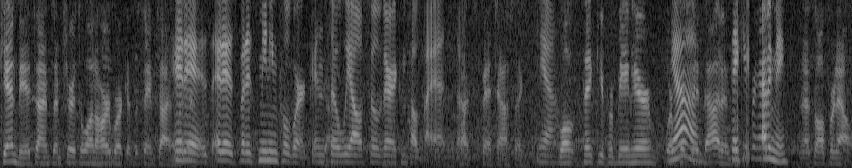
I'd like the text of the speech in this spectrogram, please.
can be at times. I'm sure it's a lot of hard work at the same time. It is, it is, but it's meaningful work, and Yeah. so we all feel very compelled by it. So That's fantastic. yeah, Well, thank you for being here. We yeah. appreciate that. And Thank you for having me. that's all for now.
